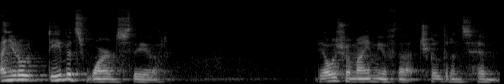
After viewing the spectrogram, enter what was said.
And you know, David's words there, they always remind me of that children's hymn.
